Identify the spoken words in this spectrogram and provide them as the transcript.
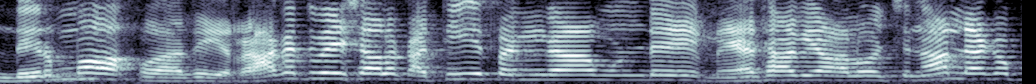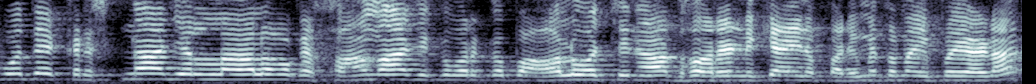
నిర్మో అది రాగద్వేషాలకు అతీతంగా ఉండే మేధావి ఆలోచన లేకపోతే కృష్ణా జిల్లాలో ఒక సామాజిక వర్గపు ఆలోచన ధోరణికి ఆయన పరిమితమైపోయాడా?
